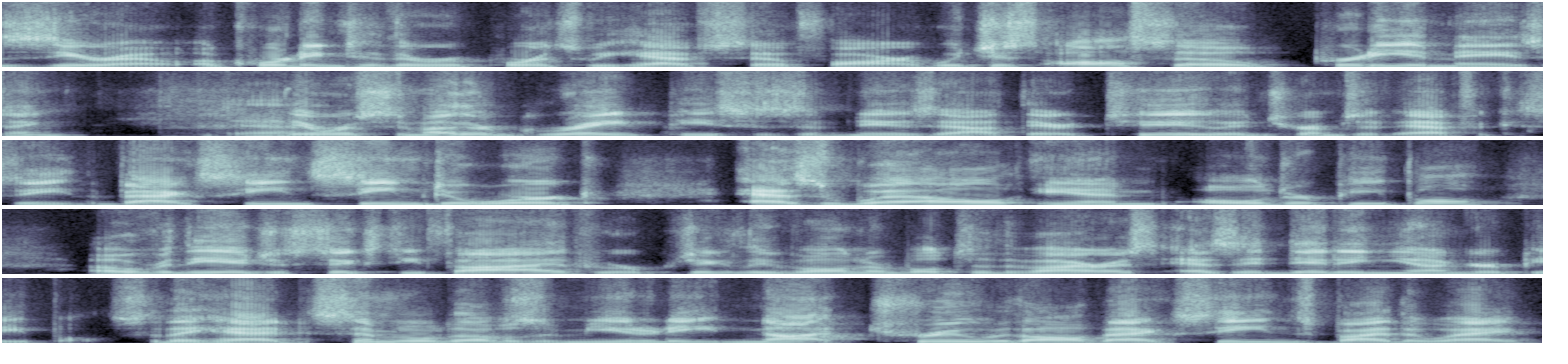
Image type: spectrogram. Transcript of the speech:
zero, according to the reports we have so far, which is also pretty amazing. Yeah. There were some other great pieces of news out there too in terms of efficacy. The vaccine seemed to work as well in older people over the age of 65 who are particularly vulnerable to the virus as it did in younger people. So they had similar levels of immunity. Not true with all vaccines, by the way.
